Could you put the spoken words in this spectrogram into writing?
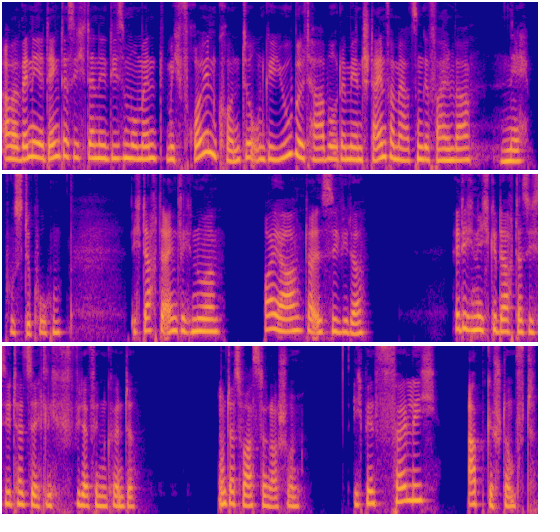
Aber wenn ihr denkt, dass ich dann in diesem Moment mich freuen konnte und gejubelt habe oder mir ein Stein vom Herzen gefallen war, nee, Pustekuchen. Ich dachte eigentlich nur, oh ja, da ist sie wieder. Hätte ich nicht gedacht, dass ich sie tatsächlich wiederfinden könnte. Und das war's dann auch schon. Ich bin völlig abgestumpft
